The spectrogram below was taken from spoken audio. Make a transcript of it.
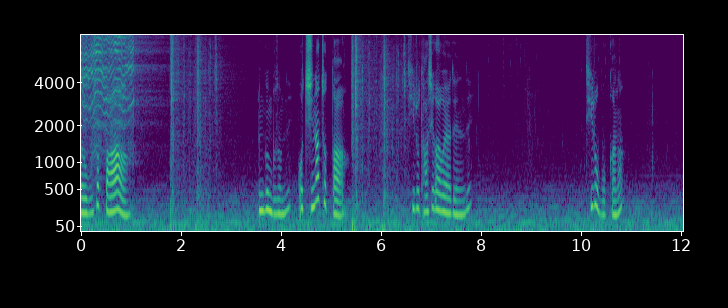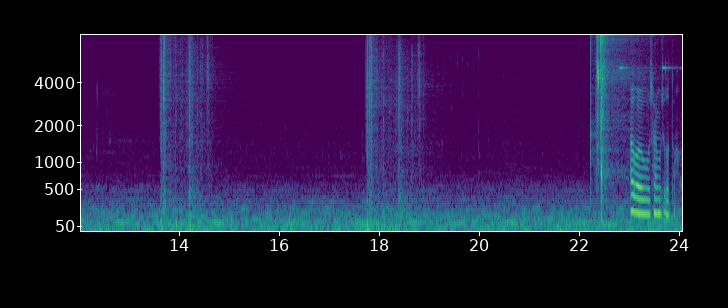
이거 무섭다 은근 무섭네? 어 지나쳤다 뒤로 다시 가야 되는데? 뒤로 못 가나? 아이고 아이고 잘못 찍었다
